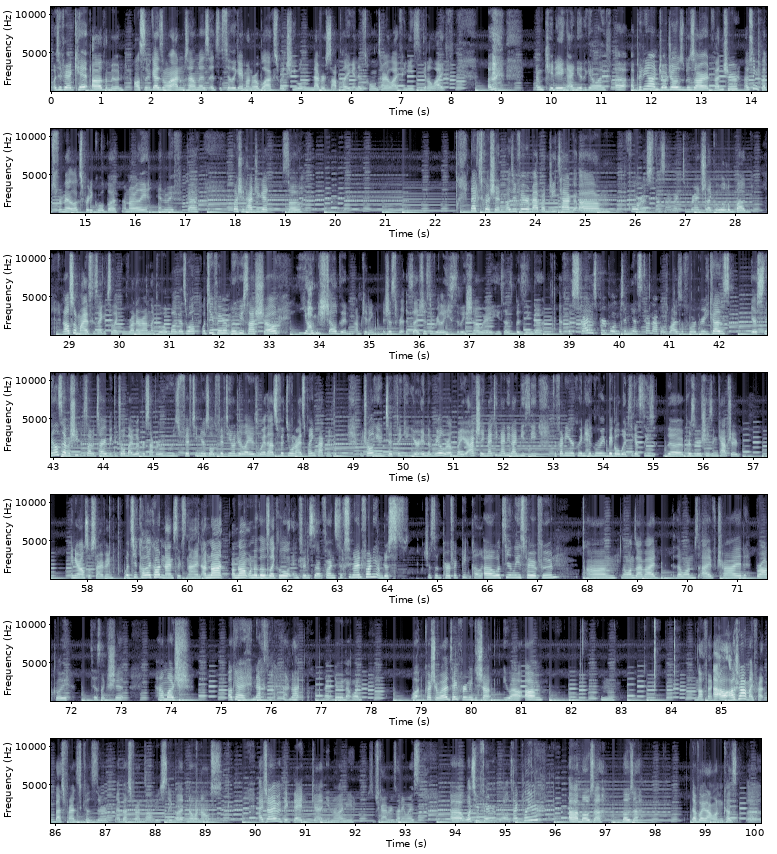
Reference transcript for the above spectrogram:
What's your favorite kit? Uh, the moon. Also, if you guys know what Item Asylum is, it's a silly game on Roblox, which he will never stop playing in his whole entire life. He needs to get a life. I'm kidding. I need to get a life. Uh, opinion on JoJo's Bizarre Adventure. I've seen clips from it. It looks pretty cool, but I'm not really an anime guy. Question: How'd you get so? Next question: What's your favorite map on G-Tag? Um, Forest, because I like to branch like a little bug. And also mine because I get to like run around like a little bug as well. What's your favorite movie slash show? Young Sheldon. I'm kidding. It's just it's, it's just a really silly show where he says bazinga. If the sky is purple and Timmy has 10 apples, why is the floor green? Because your snails have a sheep inside of a tiger be controlled by Whippersnapper, who's 15 years old, 1500 layers away, that has 51 eyes, playing Pac-Man, controlling you to thinking you're in the real world, but you're actually in 1999 BC, defending your queen Hillary Bigglewitz against these the prisoners she's in captured and you're also starving. What's your color code? 969. I'm not I'm not one of those like little infants that find 69 funny. I'm just just a perfect pink color. Uh what's your least favorite food? Um the ones I've tried the ones I've tried. Broccoli. Tastes like shit. How much Okay, next I'm not not doing that one. What question? What would it take for me to shut you out? Um nothing. I'll, I'll shout out my best friends because they're my best friends, obviously, but no one else. Actually, I don't even think they'd get, you know, any subscribers anyways. Uh, what's your favorite Gorilla Tag player? Uh, Moza. Moza. Definitely that one, because, uh,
